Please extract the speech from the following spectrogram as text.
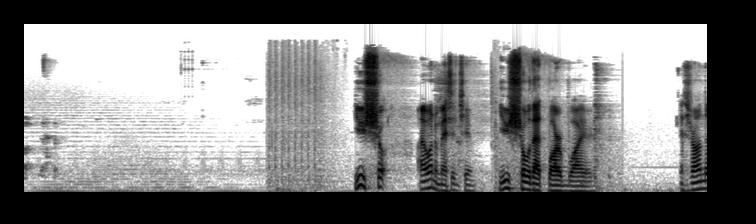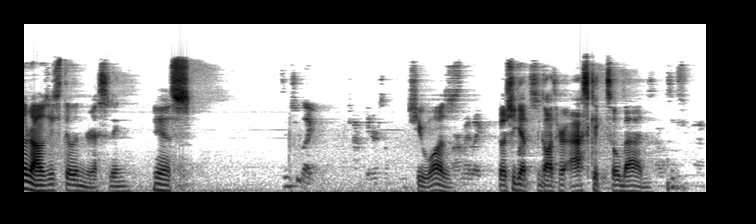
Fuck that. you show. I want to message him. You show that barbed wire. Is Ronda Rousey still in wrestling? Yes. Isn't she like champion or something? She was. Or am I like, So she gets got her ass kicked so bad. I wasn't too bad.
